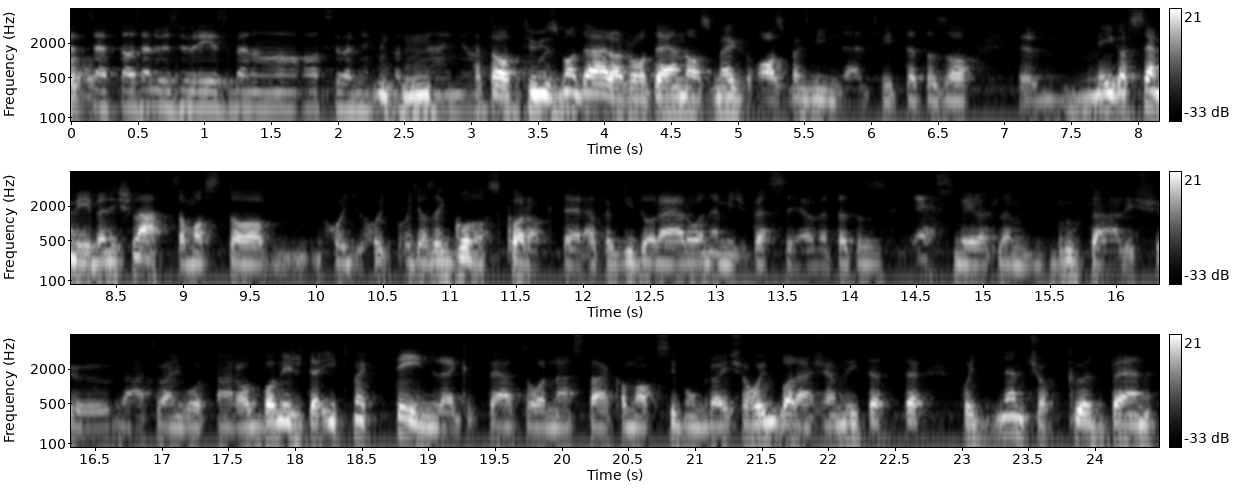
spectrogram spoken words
a tetszett az előző részben a, a szörnyeknek a Mhm. dizájnja. Hát a tűzmadár, a Roden, az meg, az meg mindent vitt. Tehát az a, még a szemében is láttam azt, a, hogy, hogy, hogy az egy gonosz karakter, hát a Gidoráról nem is beszélve. Tehát az eszméletlen, brutális látvány volt már abban is, de itt meg tényleg feltornázták a maximumra, és ahogy Balázs említette, hogy nem csak ködben,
